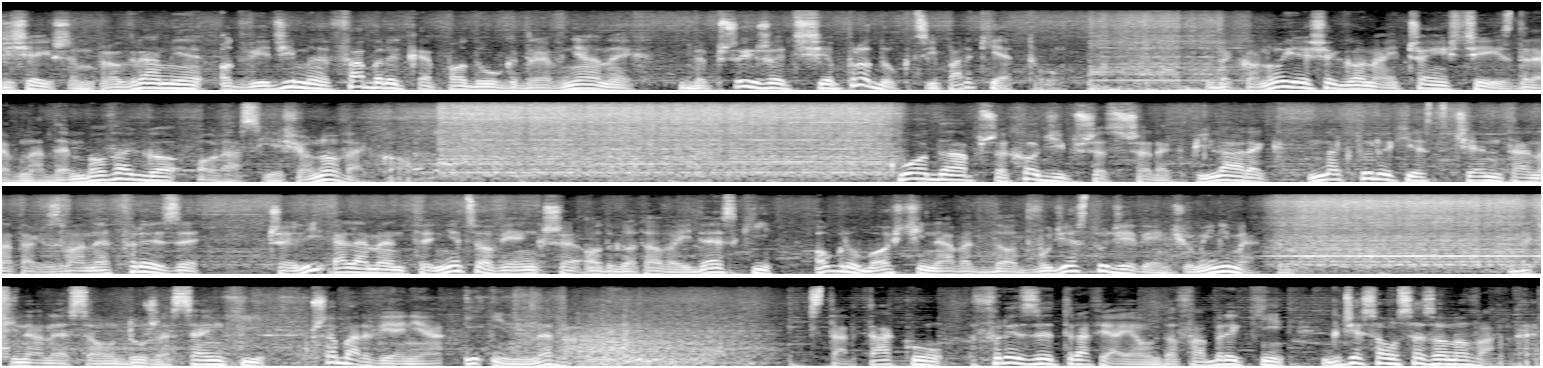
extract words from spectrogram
dzisiejszym programie odwiedzimy fabrykę podłóg drewnianych, by przyjrzeć się produkcji parkietu. Wykonuje się go najczęściej z drewna dębowego oraz jesionowego. Kłoda przechodzi przez szereg pilarek, na których jest cięta na tak zwane fryzy, czyli elementy nieco większe od gotowej deski o grubości nawet do 29 mm. Wycinane są duże sęki, przebarwienia i inne wady. Z tartaku fryzy trafiają do fabryki, gdzie są sezonowane.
